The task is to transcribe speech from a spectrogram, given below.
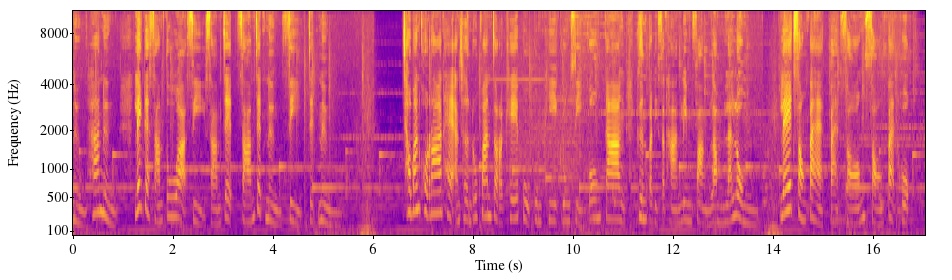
437151 เลขเด็ด 3 ตัว 437371471 ชาวบ้านโคราชแห่อัญเชิญรูปปั้นจระเข้ปู่กุมพีกรุงศรีโก้งกาง ขึ้นประดิษฐานริมฝั่งลำและลม เลข 2882 286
